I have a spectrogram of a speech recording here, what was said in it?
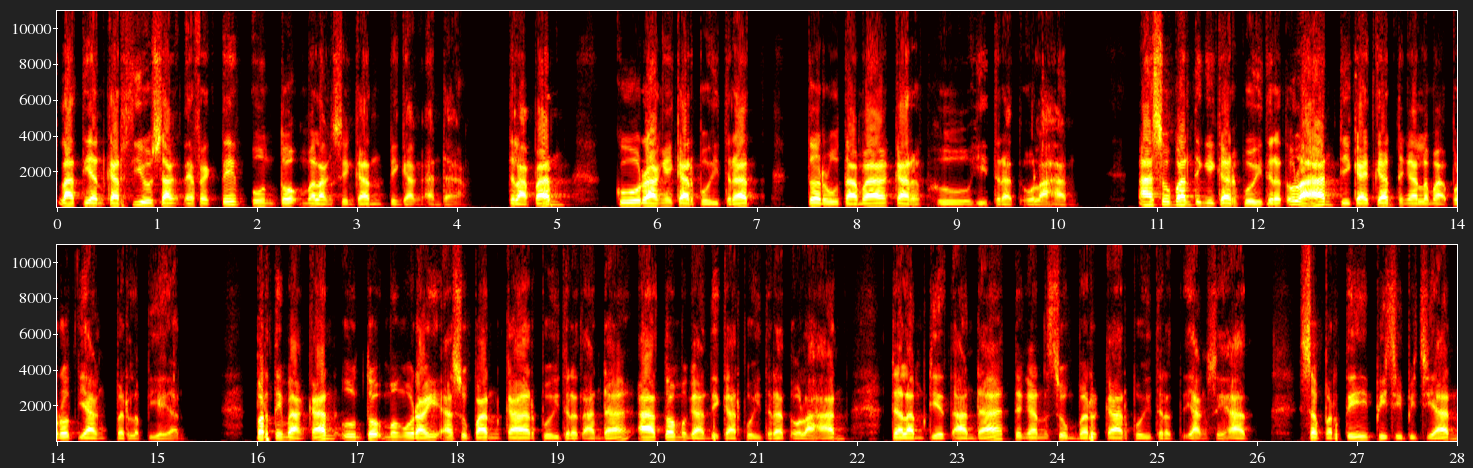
latihan kardio sangat efektif untuk melangsingkan pinggang Anda. 8. Kurangi karbohidrat, terutama karbohidrat olahan. Asupan tinggi karbohidrat olahan dikaitkan dengan lemak perut yang berlebihan. Pertimbangkan untuk mengurangi asupan karbohidrat Anda atau mengganti karbohidrat olahan dalam diet Anda dengan sumber karbohidrat yang sehat, seperti biji-bijian,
